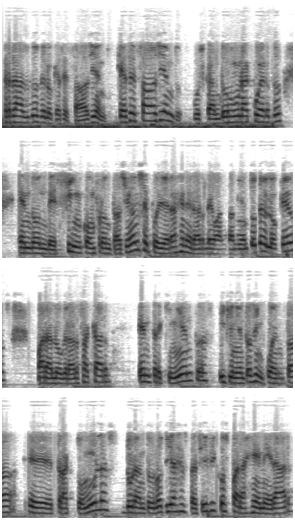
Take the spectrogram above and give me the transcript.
rasgos de lo que se estaba haciendo. ¿Qué se estaba haciendo? Buscando un acuerdo en donde sin confrontación se pudiera generar levantamientos de bloqueos para lograr sacar entre 500 y 550 eh, tractomulas durante unos días específicos para generar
